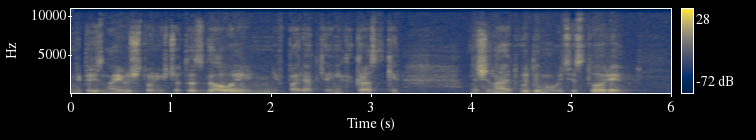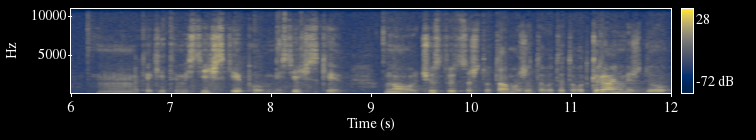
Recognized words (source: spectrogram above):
не признают, что у них что-то с головой не в порядке. Они как раз-таки начинают выдумывать истории, какие-то мистические, полумистические. Но чувствуется, что там уже -то, вот эта вот грань между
